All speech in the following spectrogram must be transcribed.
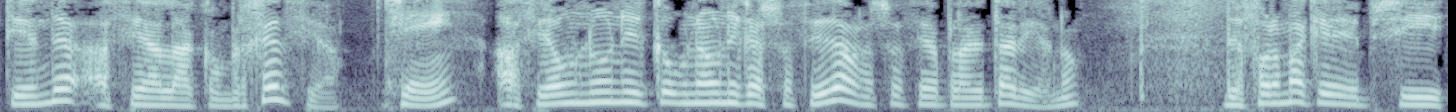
tiende hacia la convergencia. Sí. Hacia un único, una única sociedad, una sociedad planetaria, ¿no? De forma que si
